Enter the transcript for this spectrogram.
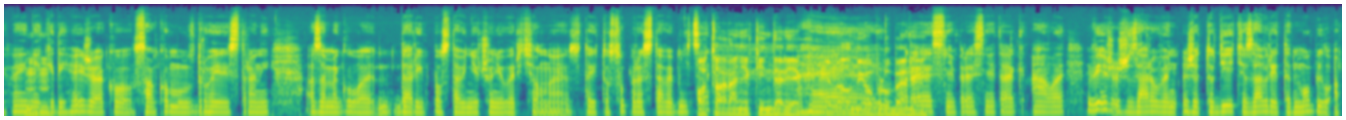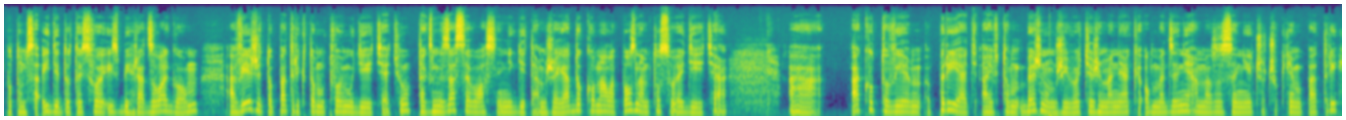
mm-hmm. hej, Mhm. niekedy, hej, že ako sa komu z druhej strany a za megule darí postaviť niečo neuveriteľné z tejto super stavebnice. Otváranie kinderiek je Hej, veľmi obľúbené. Presne, presne tak. Ale vieš, že zároveň, že to dieťa zavrie ten mobil a potom sa ide do tej svojej izby hrať s legom a vie, že to patrí k tomu tvojmu dieťaťu, tak sme zase vlastne niekde tam, že ja dokonale poznám to svoje dieťa a ako to viem prijať aj v tom bežnom živote, že má nejaké obmedzenia a má zase niečo, čo k nemu patrí,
